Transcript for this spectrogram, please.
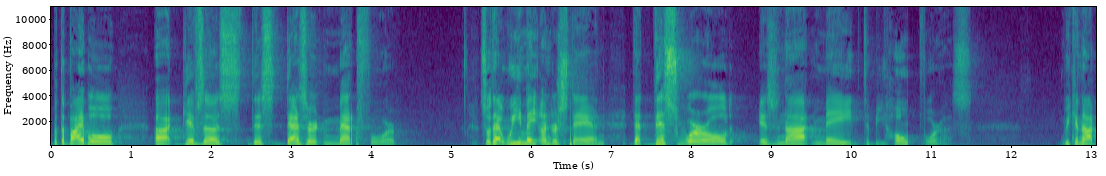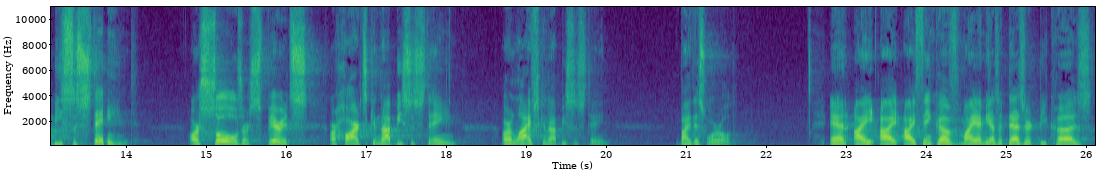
But the Bible uh, gives us this desert metaphor so that we may understand that this world is not made to be home for us. We cannot be sustained. Our souls, our spirits, our hearts cannot be sustained. Our lives cannot be sustained by this world. And I, I, I think of Miami as a desert because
